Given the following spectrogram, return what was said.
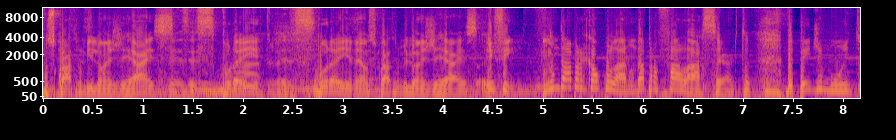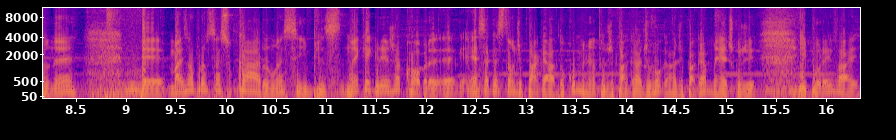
uns 4 milhões de reais? Vezes Por aí? vezes cinco. Por aí, né? Uns 4 milhões de reais. Enfim, não dá pra calcular, não dá pra falar, certo? Depende muito, né? É, mas é um processo caro, não é simples. Não é que a igreja cobra. É essa questão de pagar documento, de pagar advogado, de pagar médico, de e por aí vai.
